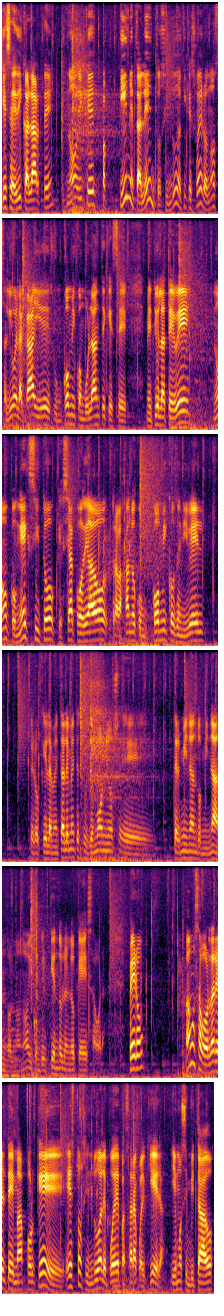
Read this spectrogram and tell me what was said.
que se dedica al arte, ¿no? Y que tiene talento, sin duda, Quique Suero, ¿no? Salió de la calle, es un cómico ambulante que se metió en la TV, ¿no? Con éxito, que se ha codeado trabajando con cómicos de nivel, pero que lamentablemente sus demonios eh, terminan dominándolo, ¿no? Y convirtiéndolo en lo que es ahora. Pero Vamos a abordar el tema porque esto sin duda le puede pasar a cualquiera y hemos invitado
